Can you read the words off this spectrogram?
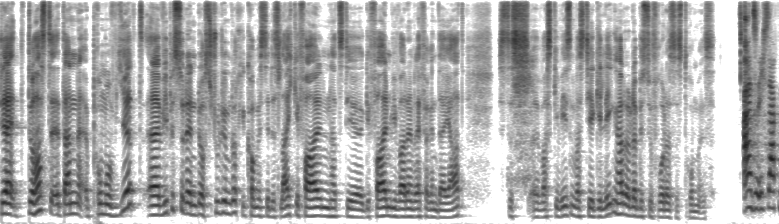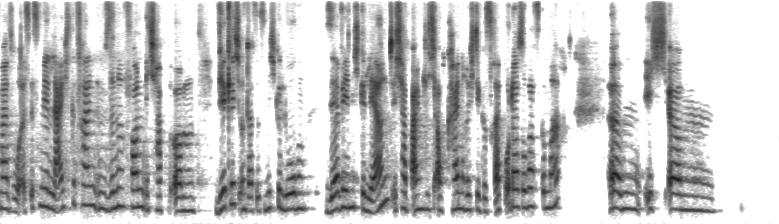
der, du hast äh, dann promoviert. Äh, wie bist du denn durchs Studium durchgekommen? Ist dir das leicht gefallen? Hat es dir gefallen? Wie war dein Referendariat? Ist das äh, was gewesen, was dir gelegen hat oder bist du froh, dass es drum ist? Also ich sag mal so, es ist mir leicht gefallen im Sinne von, ich habe ähm, wirklich, und das ist nicht gelogen, sehr wenig gelernt. Ich habe eigentlich auch kein richtiges Rap oder sowas gemacht. Ähm, ich ähm,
